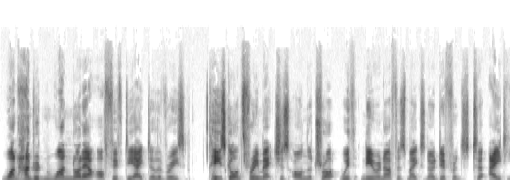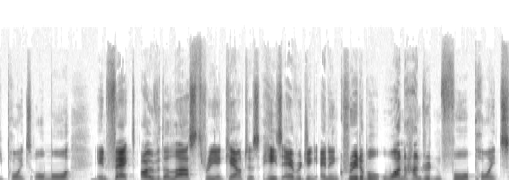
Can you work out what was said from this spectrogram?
101 not out off 58 deliveries. He's gone three matches on the trot with near enough as makes no difference to 80 points or more. In fact, over the last three encounters, he's averaging an incredible 104 points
